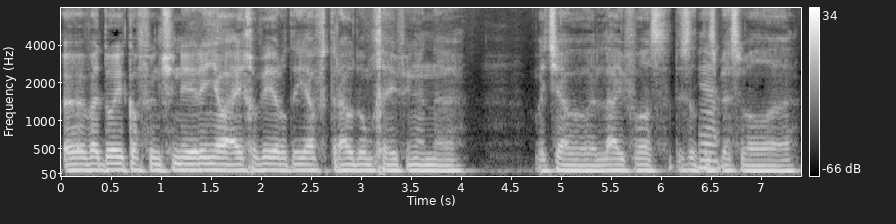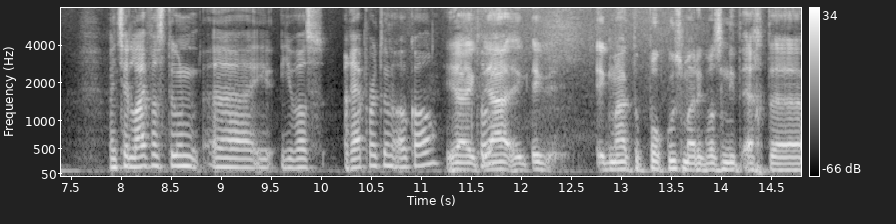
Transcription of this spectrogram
waardoor je kan functioneren in jouw eigen wereld, in jouw vertrouwde omgeving. En wat jouw life was. Dus dat Ja. is best wel... Want je life was toen, eh, je, je was rapper toen ook al? Ja, ik, Toch? ja ik, ik, ik maakte pokoes, maar ik was niet echt... eh,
